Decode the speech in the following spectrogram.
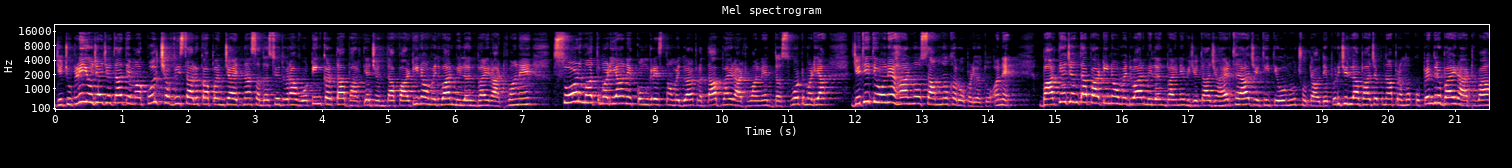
જે ચૂંટણી યોજાઈ જતા તેમાં કુલ છવ્વીસ તાલુકા પંચાયતના સદસ્યો દ્વારા વોટિંગ કરતા ભારતીય જનતા પાર્ટીના ઉમેદવાર મિલનભાઈ રાઠવાને સોળ મત મળ્યા અને કોંગ્રેસના ઉમેદવાર પ્રતાપભાઈ રાઠવાને દસ વોટ મળ્યા જેથી તેઓને હારનો સામનો કરવો પડ્યો હતો. અને ભારતીય જનતા પાર્ટીના ઉમેદવાર મિલનભાઈને વિજેતા જાહેર થયા જેથી તેઓનું છોટાઉદેપુર જિલ્લા ભાજપના પ્રમુખ ઉપેન્દ્રભાઈ રાઠવા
